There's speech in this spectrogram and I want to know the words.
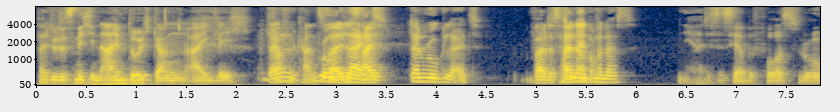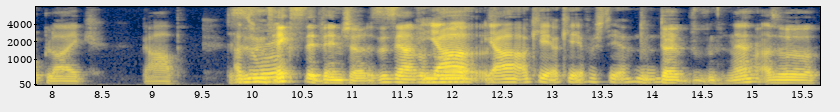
weil du das nicht in einem Durchgang eigentlich schaffen kannst. Weil das halt, Dann Roguelite. weil das So halt nennt einfach, man das. ja, das ist ja bevor es Roguelike gab. Das Also ist ein Text-Adventure, das ist ja einfach Ja, nur, ja, okay, okay, verstehe. Du, Hm. da, ne, also,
